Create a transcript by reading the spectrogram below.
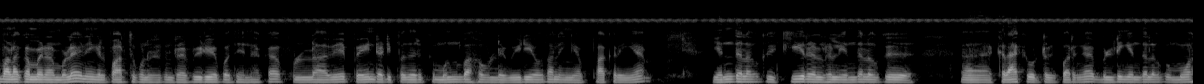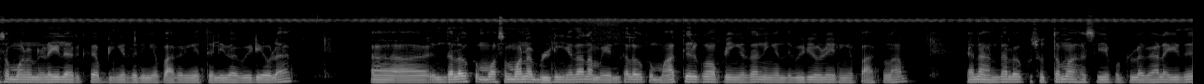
வணக்கம் நண்பர்களே நீங்கள் பார்த்து கொண்டிருக்கின்ற வீடியோ பார்த்தீங்கன்னாக்கா ஃபுல்லாகவே பெயிண்ட் அடிப்பதற்கு முன்பாக உள்ள வீடியோ தான் நீங்கள் பார்க்குறீங்க எந்த அளவுக்கு கீறல்கள் எந்த அளவுக்கு கிராக் விட்டுருக்கு பாருங்கள் பில்டிங் எந்த அளவுக்கு மோசமான நிலையில் இருக்குது அப்படிங்கிறத நீங்கள் பார்க்குறீங்க தெளிவாக வீடியோவில் இந்த அளவுக்கு மோசமான பில்டிங்கை தான் நம்ம எந்த அளவுக்கு மாற்றிருக்கோம் அப்படிங்கிறத நீங்கள் இந்த வீடியோவிலே நீங்கள் பார்க்கலாம் ஏன்னா அந்த அளவுக்கு சுத்தமாக செய்யப்பட்டுள்ள வேலை இது.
